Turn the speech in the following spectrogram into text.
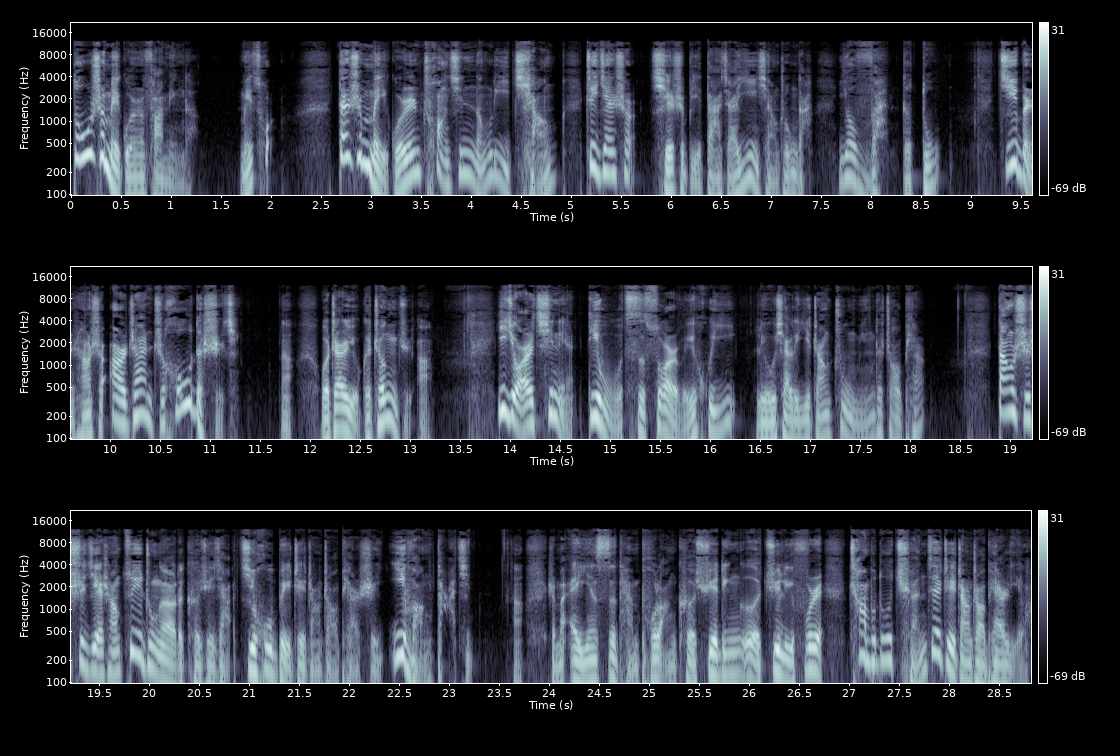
都是美国人发明的，没错。但是美国人创新能力强这件事儿，其实比大家印象中的要晚得多，基本上是二战之后的事情啊！我这儿有个证据啊。一九二七年，第五次苏尔维会议留下了一张著名的照片。当时世界上最重要的科学家几乎被这张照片是一网打尽啊！什么爱因斯坦、普朗克、薛定谔、居里夫人，差不多全在这张照片里了。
